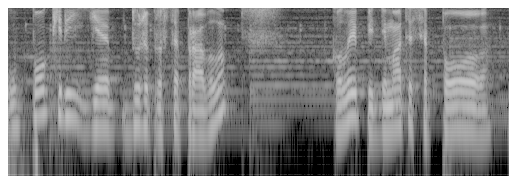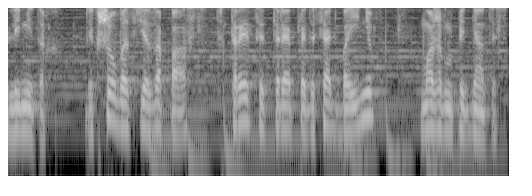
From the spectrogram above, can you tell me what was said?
У покері є дуже просте правило, коли підніматися по лімітах. Якщо у вас є запас в 30-50 баїнів, можемо піднятися.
